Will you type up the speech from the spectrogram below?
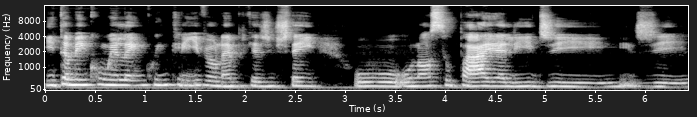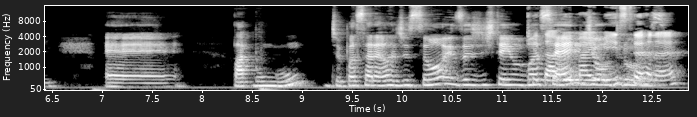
E também com um elenco incrível, né? Porque a gente tem o, o nosso pai ali de, de é, Bum de Passarela de Sonhos, a gente tem uma série de outros... Mister, né?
